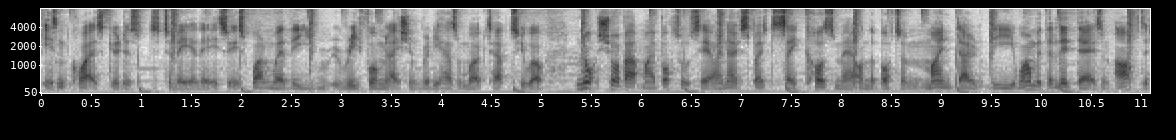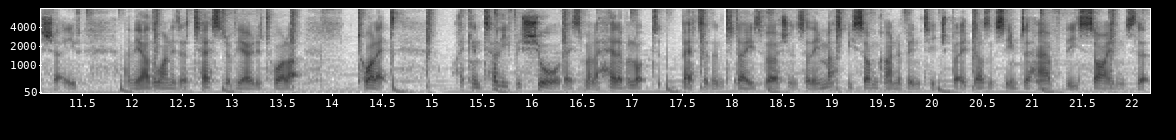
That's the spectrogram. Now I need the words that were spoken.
isn't quite as good as to me, and it's, it's one where the reformulation really hasn't worked out too well. Not sure about my bottles here. I know it's supposed to say Cosmair on the bottom. Mine don't. The one with the lid there is an aftershave, and the other one is a tester of the eau de toilette. toilette. I can tell you for sure they smell a hell of a lot better than today's version, so they must be some kind of vintage, but it doesn't seem to have these signs that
